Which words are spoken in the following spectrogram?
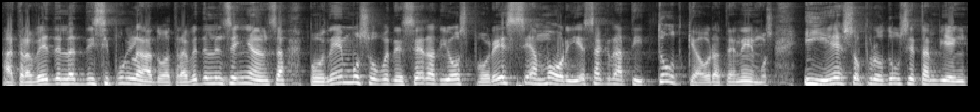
a través del discipulado, a través de la enseñanza, podemos obedecer a Dios por ese amor y esa gratitud que ahora tenemos. Y eso produce también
